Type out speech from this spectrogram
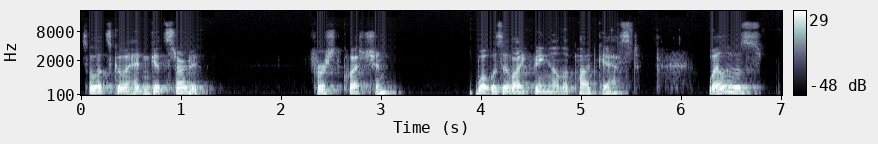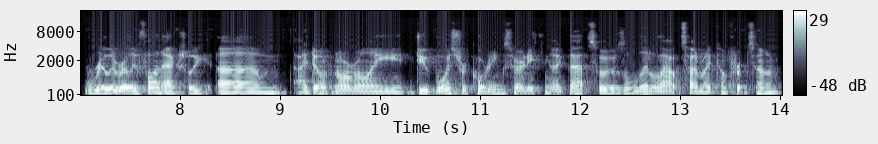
So let's go ahead and get started. First question What was it like being on the podcast? Well, it was really, really fun, actually. Um, I don't normally do voice recordings or anything like that, so it was a little outside my comfort zone.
